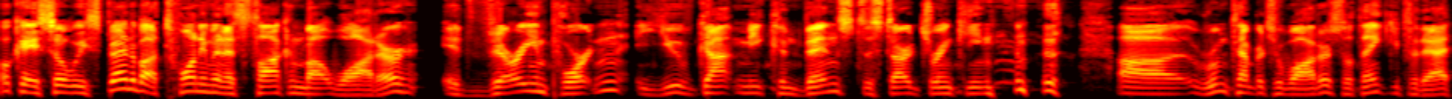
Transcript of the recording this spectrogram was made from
Okay, so we spent about 20 minutes talking about water. It's very important. You've got me convinced to start drinking uh, room temperature water, so thank you for that.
